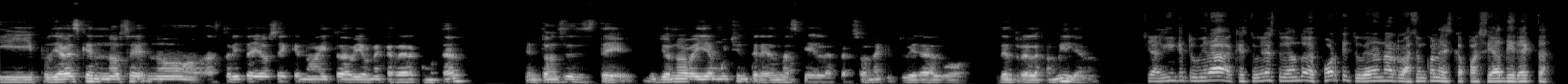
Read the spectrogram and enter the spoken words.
y pues ya ves que no sé, no, hasta ahorita yo sé que no hay todavía una carrera como tal, entonces este, yo no veía mucho interés más que la persona que tuviera algo dentro de la familia, ¿no? Si alguien que tuviera, que estuviera estudiando deporte y tuviera una relación con la discapacidad directa.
